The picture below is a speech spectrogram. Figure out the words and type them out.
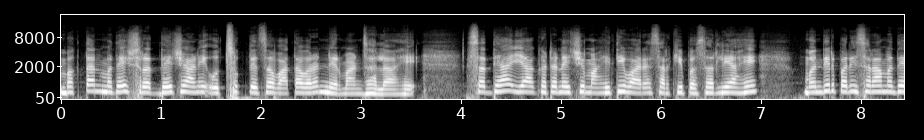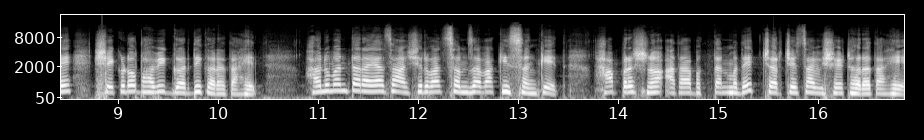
भक्तांमध्ये श्रद्धेचे आणि उत्सुकतेचं वातावरण निर्माण झालं आहे. सध्या या घटनेची माहिती वाऱ्यासारखी पसरली आहे. मंदिर परिसरामध्ये शेकडो भाविक गर्दी करत आहेत. हनुमंतरायाचा आशीर्वाद समजावा की संकेत? हा प्रश्न आता भक्तांमध्ये चर्चेचा विषय ठरत आहे.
